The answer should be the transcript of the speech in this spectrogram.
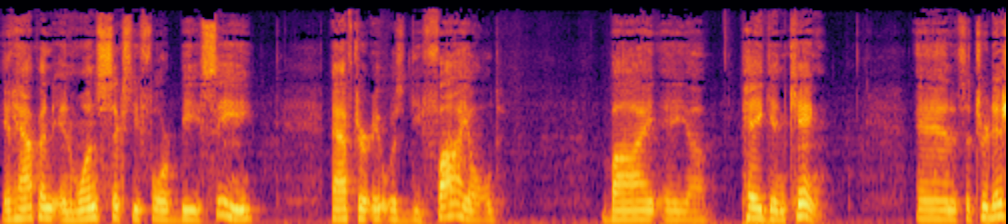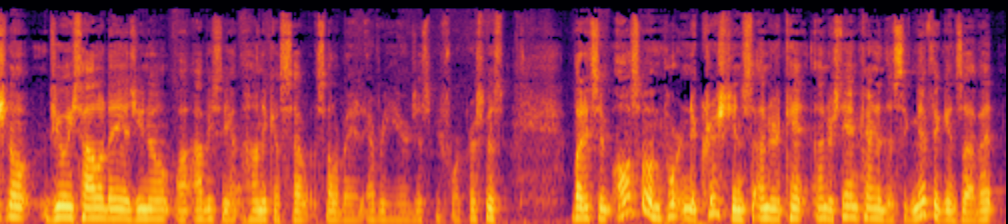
It happened in 164 BC after it was defiled by a uh, pagan king. And it's a traditional Jewish holiday, as you know. Obviously, Hanukkah celebrated every year just before Christmas. But it's also important to Christians to under, understand kind of the significance of it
